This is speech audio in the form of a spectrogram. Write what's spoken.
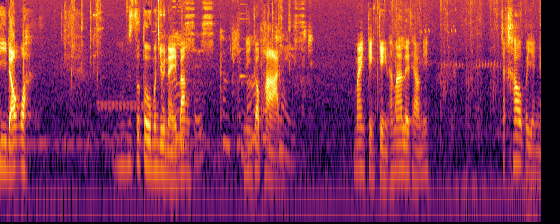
ดีด็อกว่ะสตูมันอยู่ไหนบ้าง Analysis complete. นี่ก็ Marker ผ่าน placed. แม่งเก่งๆทั้งนั้นเลยแถวนี้ จะเข้าไปยังไง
